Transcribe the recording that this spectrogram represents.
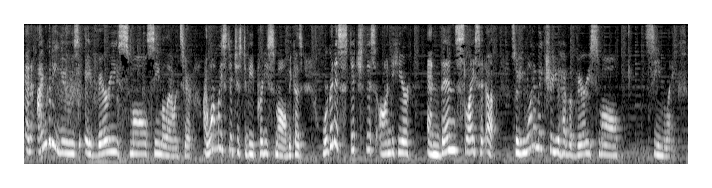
And I'm going to use a very small seam allowance here. I want my stitches to be pretty small because we're going to stitch this onto here and then slice it up. So you want to make sure you have a very small seam length.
